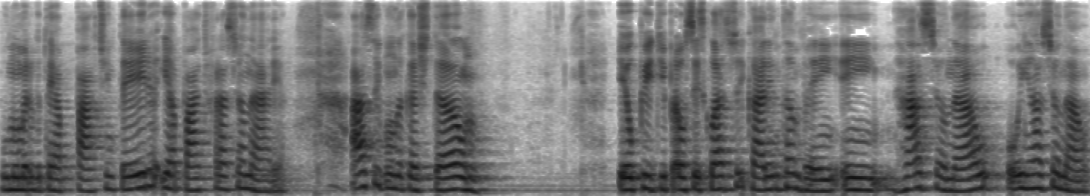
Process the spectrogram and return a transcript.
o número que tem a parte inteira e a parte fracionária. A segunda questão eu pedi para vocês classificarem também em racional ou irracional.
